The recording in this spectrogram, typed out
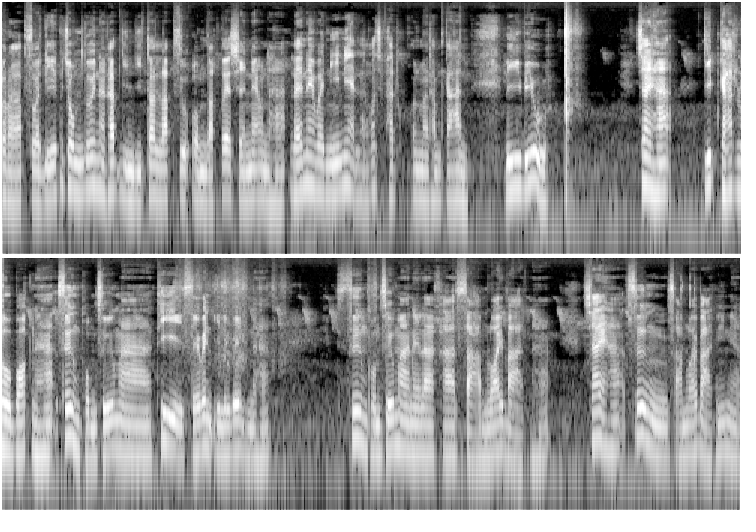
กราบสวัสดีผู้ชมด้วยนะครับ ยินดีต้อนรับสู่อมด็อกเตอร์ชาแนลนะฮะ และในวันนี้เนี่ย เราก็จะพาทุกคนมาทำการรีวิว ใช่ฮะกิฟต์การ์ดโลบ็อกนะฮะ ซึ่งผมซื้อมาที่7 e เ e ่ e อนะฮะ ซึ่งผมซื้อมาในราคา 300 บาทนะฮะ ใช่ฮะ ซึ่ง 300 บาทนี้เนี่ย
